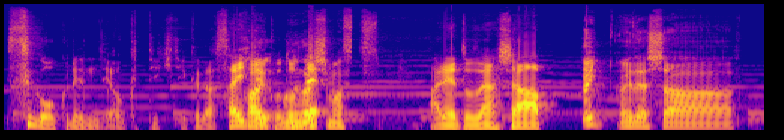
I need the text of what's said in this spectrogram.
すぐ送れるんで送ってきてください。ということでお願いし、ます。ありがとうございました。はい、ありがとうございました。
